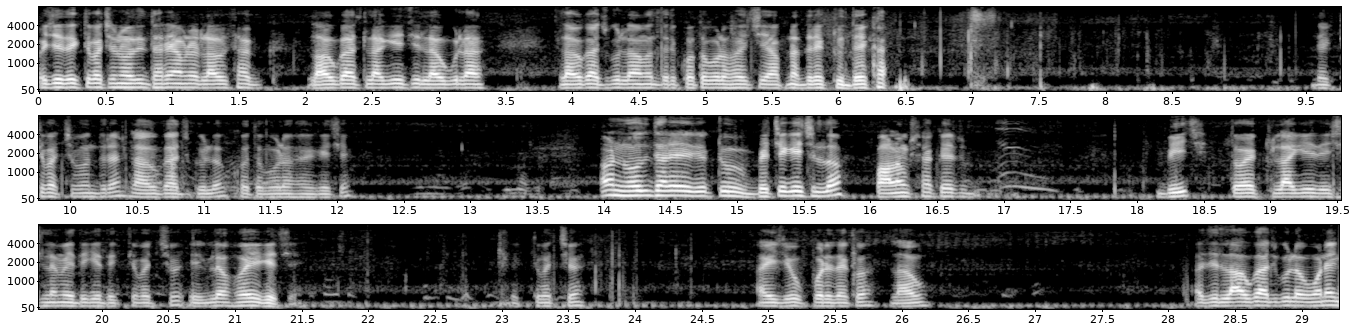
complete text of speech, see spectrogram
ওই যে দেখতে পাচ্ছ নদীর ধারে আমরা লাউ শাক, লাউ গাছ লাগিয়েছি। লাউগুলা, লাউ গাছগুলো আমাদের কত বড় হয়েছে আপনাদের একটু দেখা। দেখতে পাচ্ছ বন্ধুরা, লাউ গাছগুলো কত বড় হয়ে গেছে। আমার নদীর ধারে একটু বেঁচে গিয়েছিল পালং শাকের বীজ। তো একটু লাগিয়ে দিয়েছিলাম, এদিকে দেখতে পাচ্ছ, এগুলো হয়ে গেছে। দেখতে পাচ্ছ? এই যে উপরে দেখো, লাউ। আর যে লাউ গাছগুলো অনেক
